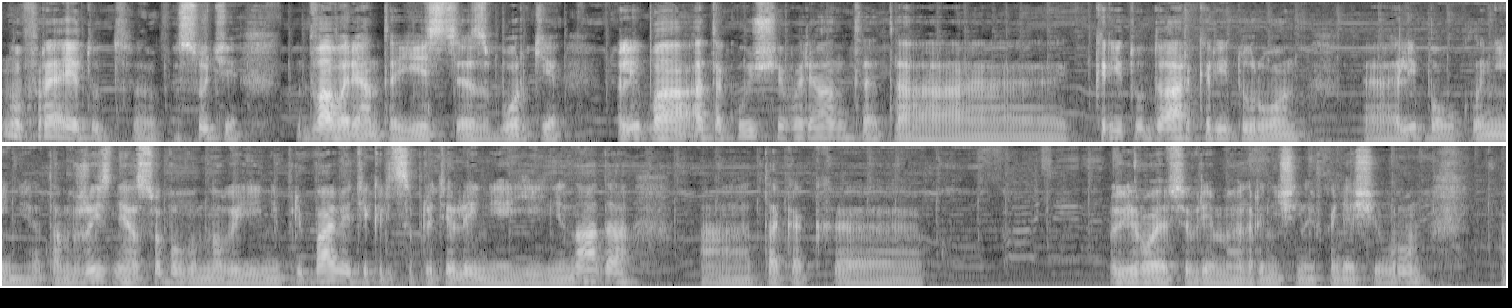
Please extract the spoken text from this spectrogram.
Ну, Фрей тут, э, по сути, два варианта есть сборки. Либо атакующий вариант, это крит удар, крит урон, э, либо уклонение. Там жизни особо вы много ей не прибавите, крит сопротивления ей не надо, а, так как э, у героя все время ограниченный входящий урон. А,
